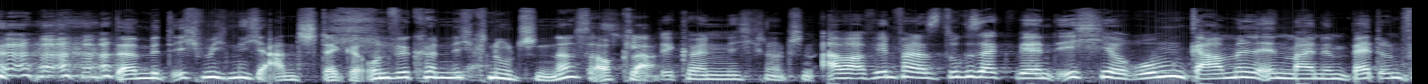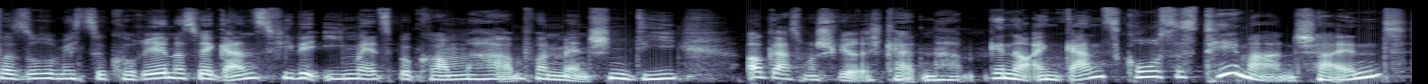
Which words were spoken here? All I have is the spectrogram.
damit ich mich nicht anstecke. Und wir können nicht knutschen, ne? Ist auch klar. Wir können nicht knutschen. Aber auf jeden Fall hast du gesagt, während ich hier rumgammel in meinem Bett und versuche mich zu kurieren, dass wir ganz viele E-Mails bekommen haben von Menschen, die Orgasmusschwierigkeiten haben. Genau, ein ganz großes Thema anscheinend.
